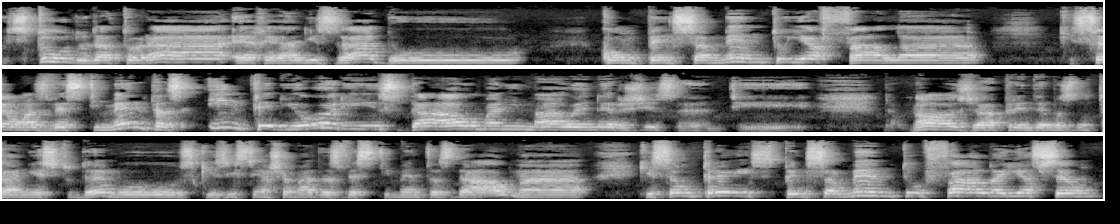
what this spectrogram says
estudo da Torá é realizado com o pensamento e a fala, que são as vestimentas interiores da alma animal energizante. Então, nós já aprendemos no Tânia, estudamos que existem as chamadas vestimentas da alma, que são três: pensamento, fala e ação.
